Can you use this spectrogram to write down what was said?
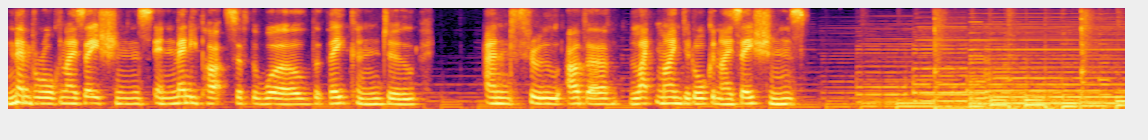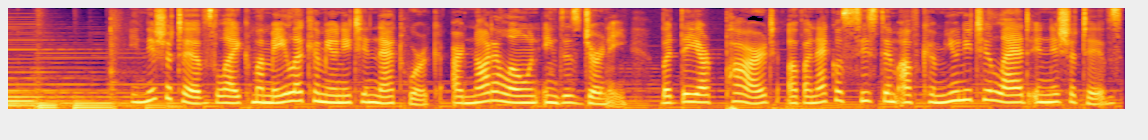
member organizations in many parts of the world that they can do, and through other like minded organizations. Initiatives like Mamaila Community Network are not alone in this journey, but they are part of an ecosystem of community led initiatives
